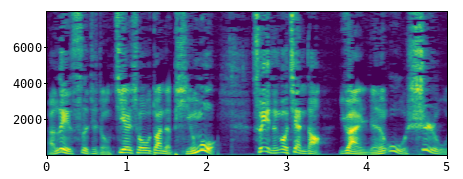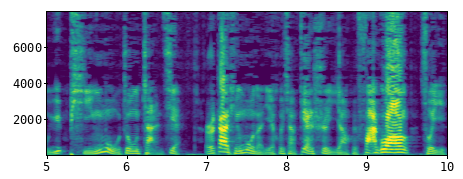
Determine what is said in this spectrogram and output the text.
啊，类似这种接收端的屏幕，所以能够见到远人物事物于屏幕中展现。而该屏幕呢，也会像电视一样会发光，所以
